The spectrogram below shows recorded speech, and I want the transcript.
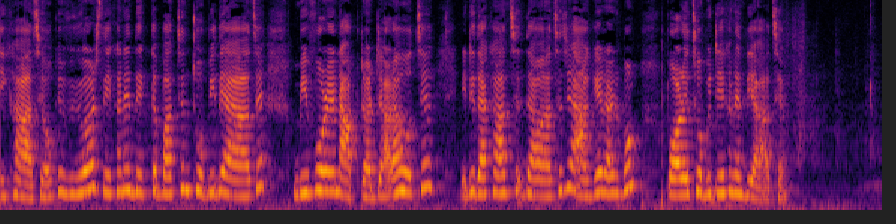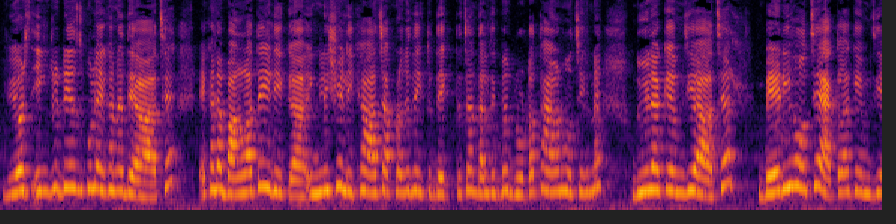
লেখা আছে। ওকে ভিউয়ার্স এখানে দেখতে পাচ্ছেন, ছবি দেওয়া আছে বিফোর অ্যান্ড আফটার যারা হচ্ছে, এটি দেখা আছে, দেওয়া আছে যে আগের এবং পরের ছবিটি এখানে দেওয়া আছে। ভিউয়ার্স ইনগ্রিডিয়েন্টসগুলো এখানে দেওয়া আছে। এখানে বাংলাতেই ইংলিশে লেখা আছে। আপনারা যদি একটু দেখতে চান, তাহলে দেখবেন গ্লুটাথায়ন হচ্ছে এখানে দুই লাখ এমজি আছে। বেরি হচ্ছে এক লাখ এমজি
